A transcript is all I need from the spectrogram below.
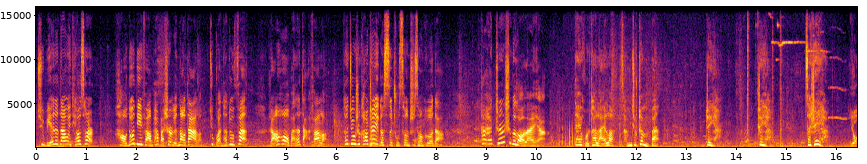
去别的单位挑刺儿。好多地方怕把事儿给闹大了，就管他顿饭，然后把他打发了。他就是靠这个四处蹭吃蹭喝的。他还真是个老赖呀！待会儿他来了，咱们就这么办。这样，这样，再这样。哟，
